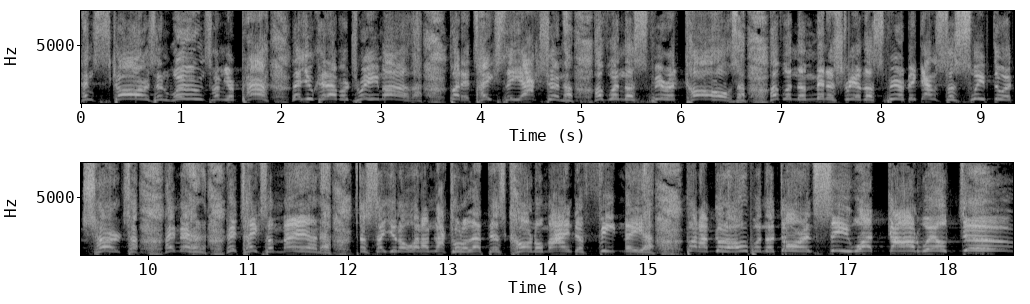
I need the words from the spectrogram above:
and scars and wounds from your past that you could ever dream of. But it takes the action of when the Spirit calls, of when the ministry of the Spirit begins to sweep through a church. Amen. It takes a man to say, you know what, I'm not going to let this carnal mind defeat me, but I'm going to open the door and see what God will do.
